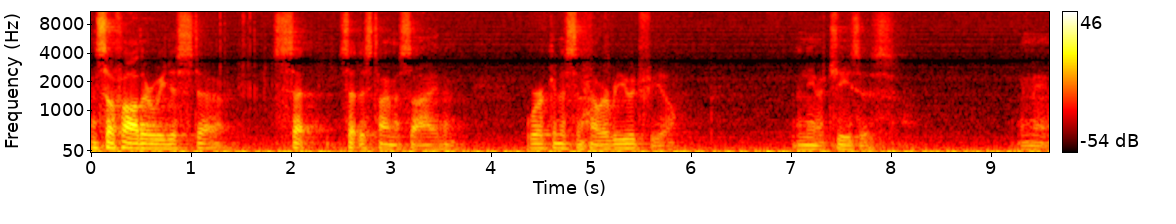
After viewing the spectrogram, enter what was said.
And so, Father, we just. Uh, set, set this time aside and work in us in however you would feel. In the name of Jesus, amen.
